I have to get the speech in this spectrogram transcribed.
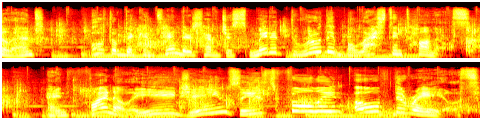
Excellent! Both of the contenders have just made it through the blasting tunnels. And finally, James is falling off the rails.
